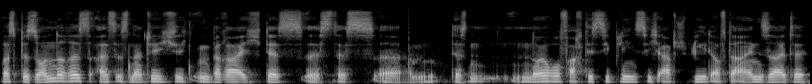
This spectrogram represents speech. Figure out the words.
was Besonderes, als es natürlich im Bereich des, des, des, ähm, des Neurofachdisziplins sich abspielt. Auf der einen Seite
